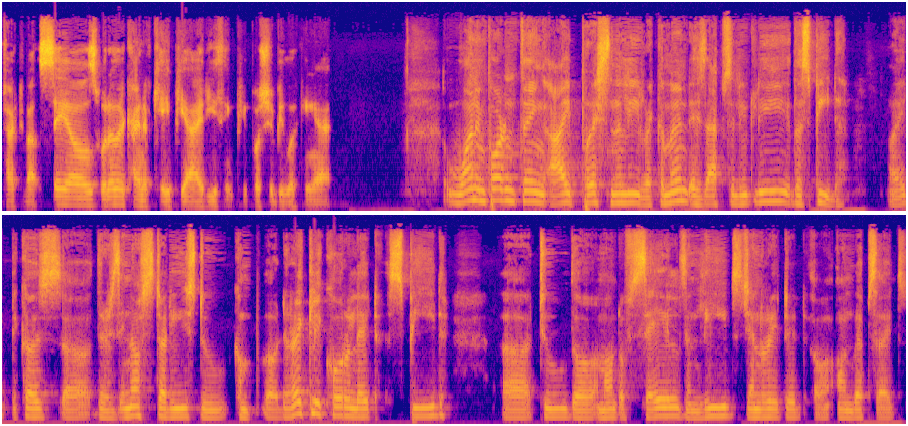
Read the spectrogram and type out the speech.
talked about sales. What other kind of KPI do you think people should be looking at? One important thing I personally recommend is absolutely the speed right? Because uh, there's enough studies to comp- uh, directly correlate speed uh, to the amount of sales and leads generated uh, on websites.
